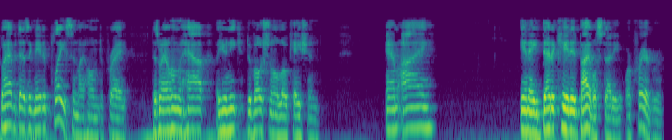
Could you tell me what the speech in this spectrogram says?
Do I have a designated place in my home to pray? Does my home have a unique devotional location? Am I in a dedicated Bible study or prayer group?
